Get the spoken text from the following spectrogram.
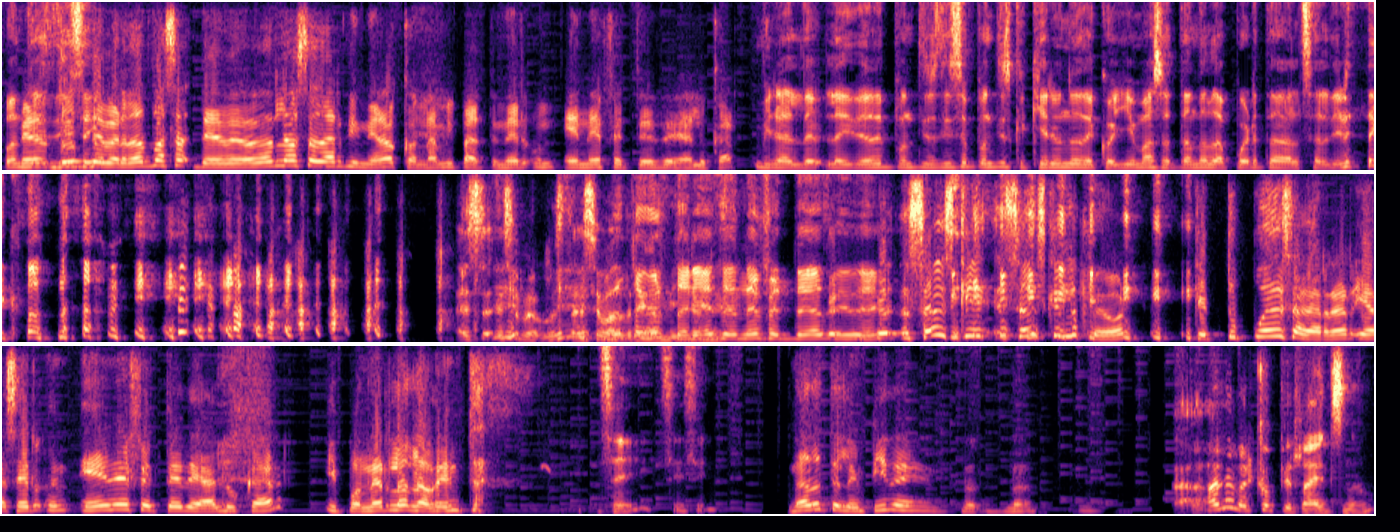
Pero, dice- de verdad vas a, de verdad le vas a dar dinero a Konami para tener un NFT de Alucard. Mira, de- la idea de Pontius dice Pontius que quiere uno de Kojima azotando la puerta al salir de Konami. Ese, ese me gusta, ese ¿No te valdría gustaría millones. ese NFT así de... Pero, ¿Sabes qué? ¿Sabes qué es lo peor? Que tú puedes agarrar y hacer un NFT de Alucard y ponerlo a la venta. Sí, sí, sí. Nada te lo impide. No, no, Ah, Van a haber copyrights, ¿no?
